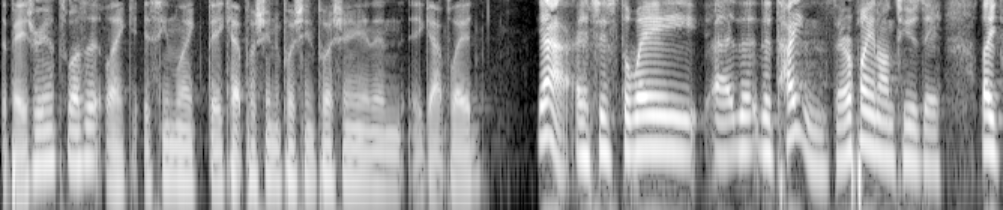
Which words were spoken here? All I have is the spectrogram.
the Patriots was it? Like it seemed like they kept pushing and pushing and pushing, and then it got played. Yeah, it's just the way uh, the the Titans they're playing on Tuesday. Like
